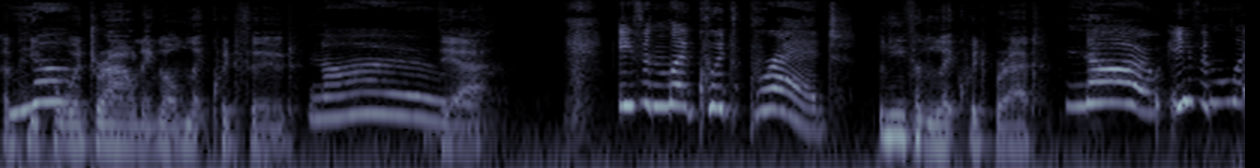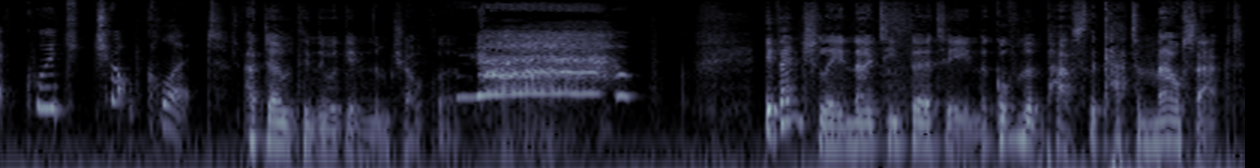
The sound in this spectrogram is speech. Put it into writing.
and people No. were drowning on liquid food. No. Yeah, Even liquid bread. even liquid bread. No. Even liquid chocolate. I don't think they were giving them chocolate. No. Eventually, in 1913, the government passed the Cat and Mouse Act.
